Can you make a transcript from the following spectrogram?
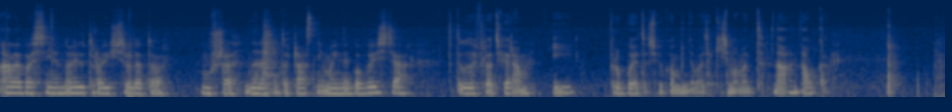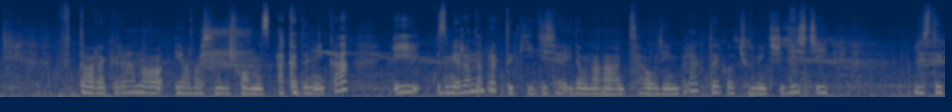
Ale właśnie no jutro i środa to muszę znaleźć na to czas, nie ma innego wyjścia. Dlatego za chwilę otwieram i próbuję coś wykombinować, jakiś moment na naukę. Wtorek rano ja właśnie wyszłam z akademika i zmierzam na praktyki. Dzisiaj idą na cały dzień praktyk od 7.30. Jest tutaj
